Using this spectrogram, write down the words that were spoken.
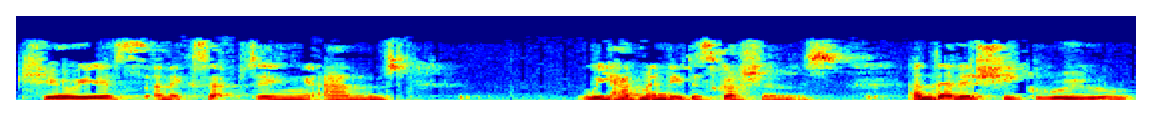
curious and accepting and we had many discussions. And then as she grew,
